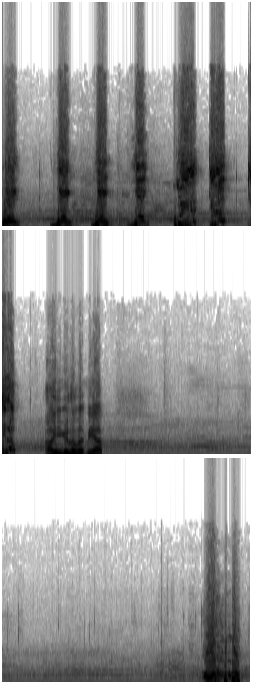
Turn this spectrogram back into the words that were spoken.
Whoa! Whoa! Whoa! Whoa! Guida, get up! Get up! Oh, you gonna let me up? Oh!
